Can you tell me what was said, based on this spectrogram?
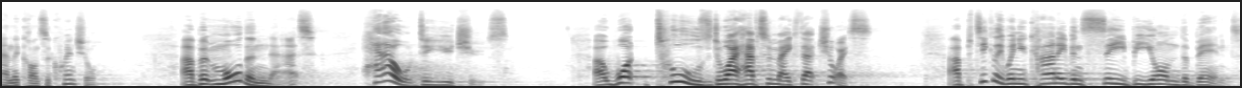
and the consequential. Uh, but more than that, how do you choose? Uh, what tools do I have to make that choice? Uh, particularly when you can't even see beyond the bend,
